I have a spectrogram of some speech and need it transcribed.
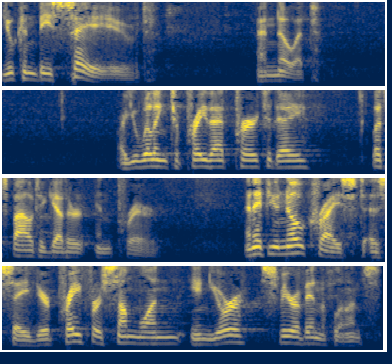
you can be saved and know it. Are you willing to pray that prayer today? Let's bow together in prayer. And if you know Christ as Savior, pray for someone in your sphere of influence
